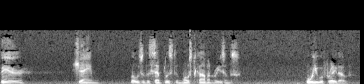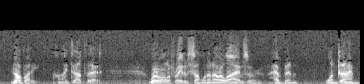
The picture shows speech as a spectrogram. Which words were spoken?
Fear, shame, those are the simplest and most common reasons. Who are you afraid of? Nobody. I doubt that. We're all afraid of someone in our lives, or have been at one time.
